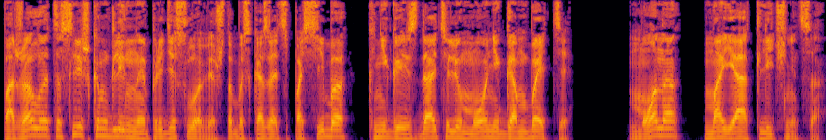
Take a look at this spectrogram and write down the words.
Пожалуй, это слишком длинное предисловие, чтобы сказать спасибо книгоиздателю Мони Гамбетти. Мона – моя отличница.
